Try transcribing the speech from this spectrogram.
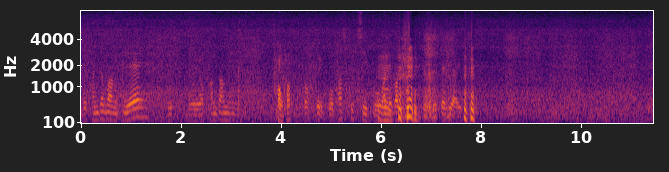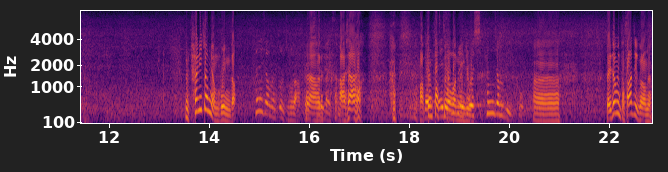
이제 관정관 뒤에 뭐, 뭐요 관광 건가? 것도 있고 파스쿠치 있고 음. 파리바게트 있고 롯데리아 있고 편의점이 안 보인다? 편의점은 또 저 앞에 아, 가 그래? 있습니다. 아, 자. 아, 매점도 받는 있고 편의점도 있고 아, 매점이 더 싸지, 그러면.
